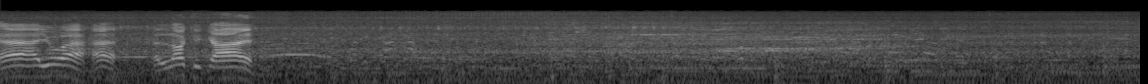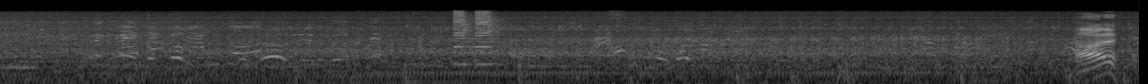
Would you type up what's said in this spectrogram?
Yeah, you are a, lucky guy. Hej.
